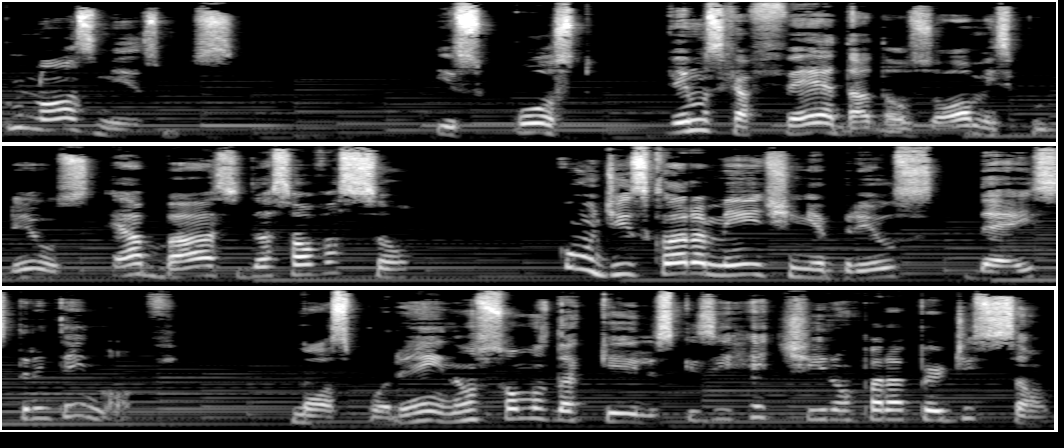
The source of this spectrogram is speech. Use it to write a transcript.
por nós mesmos. Isso posto, vemos que a fé dada aos homens por Deus é a base da salvação, como diz claramente em Hebreus 10:39. Nós, porém, não somos daqueles que se retiram para a perdição,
